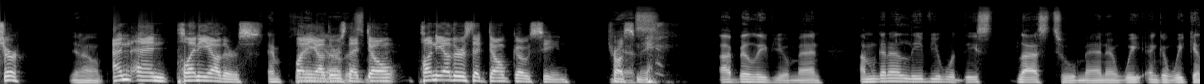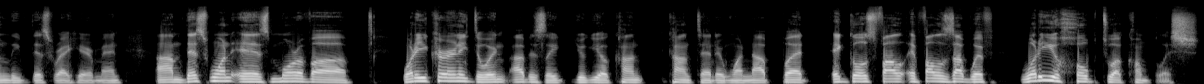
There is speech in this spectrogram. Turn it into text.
sure you know, and and plenty others and plenty, others, that man. don't plenty others that don't go seen trust Yes. me I believe you, man. I'm gonna leave you with these last two, man, and we and we can leave this right here, man. Um, this one is more of a what are you currently doing? Obviously, Yu-Gi-Oh con- content and whatnot, but it goes follow it follows up with what do you hope to accomplish?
